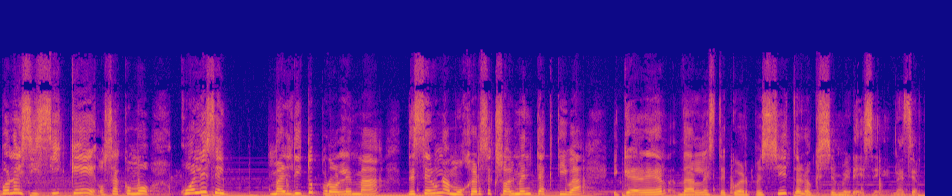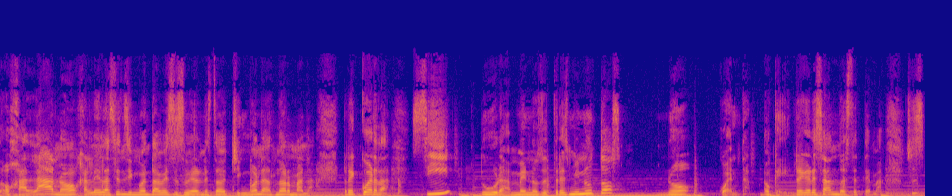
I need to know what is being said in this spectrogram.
bueno, y si sí, ¿qué? O sea, como, ¿cuál es el maldito problema de ser una mujer sexualmente activa y querer darle este cuerpecito lo que se merece. No es cierto. Ojalá, ¿no? Ojalá las 150 veces hubieran estado chingonas, ¿no, hermana? Recuerda, si dura menos de tres minutos, no cuenta. Ok, regresando a este tema. Entonces,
